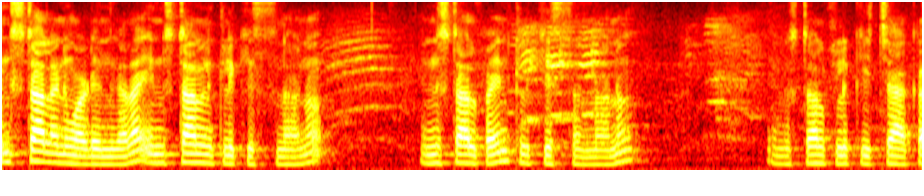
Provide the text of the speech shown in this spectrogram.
ఇన్స్టాల్ అని పడింది కదా ఇన్స్టాల్ని క్లిక్ ఇస్తున్నాను ఇన్స్టాల్ పైన క్లిక్ ఇస్తున్నాను ఇన్స్టాల్ క్లిక్ ఇచ్చాక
